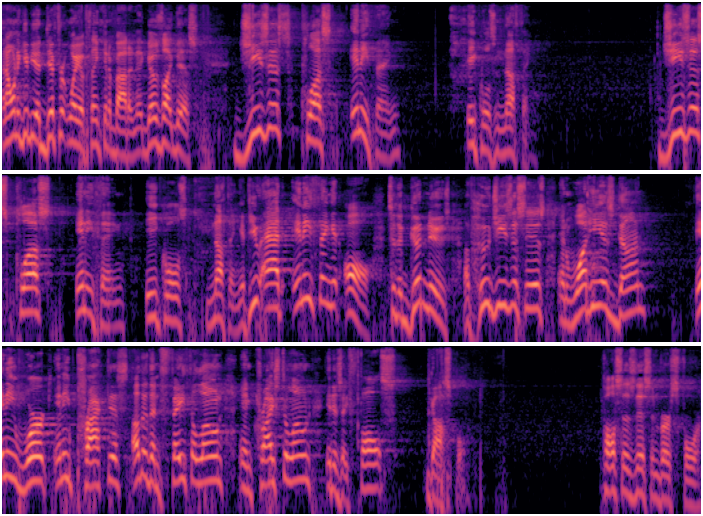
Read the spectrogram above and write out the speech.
and I want to give you a different way of thinking about it. And it goes like this Jesus plus anything equals nothing. Jesus plus anything equals nothing. If you add anything at all to the good news of who Jesus is and what he has done, any work, any practice other than faith alone in Christ alone, it is a false gospel. Paul says this in verse 4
